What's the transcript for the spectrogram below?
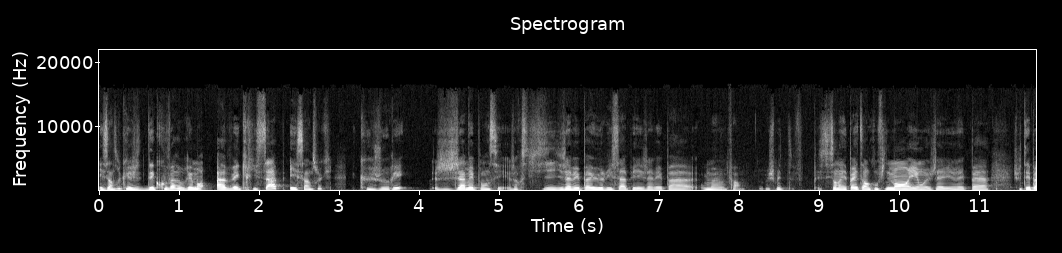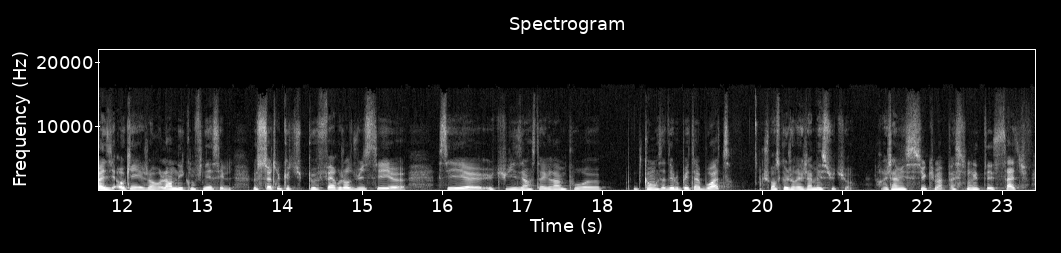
Et c'est un truc que j'ai découvert vraiment avec Risap. Et c'est un truc que j'aurais jamais pensé. Genre, si j'avais pas eu RISAP et j'avais pas. Enfin, si on n'avait pas été en confinement et j'avais pas. Je m'étais pas dit, ok, genre là on est confiné, c'est le, seul truc que tu peux faire aujourd'hui, c'est euh, euh, utiliser Instagram pour euh, commencer à développer ta boîte. Je pense que j'aurais jamais su, tu vois. J'aurais jamais su que ma passion était ça, tu vois.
